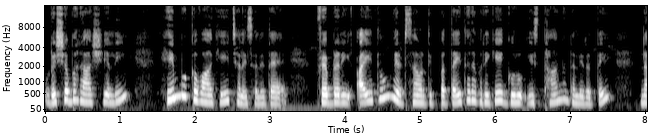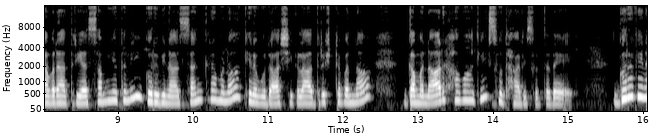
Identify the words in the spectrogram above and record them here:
ವೃಷಭ ರಾಶಿಯಲ್ಲಿ ಹಿಮ್ಮುಖವಾಗಿ ಚಲಿಸಲಿದೆ. ಫೆಬ್ರವರಿ ಐದು, ಎರಡು ಸಾವಿರದ ಇಪ್ಪತ್ತೈದರವರೆಗೆ ಗುರು ಈ ಸ್ಥಾನದಲ್ಲಿರುತ್ತೆ. ನವರಾತ್ರಿಯ ಸಮಯದಲ್ಲಿ ಗುರುವಿನ ಸಂಕ್ರಮಣ ಕೆಲವು ರಾಶಿಗಳ ಅದೃಷ್ಟವನ್ನು ಗಮನಾರ್ಹವಾಗಿ ಸುಧಾರಿಸುತ್ತದೆ. ಗುರುವಿನ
